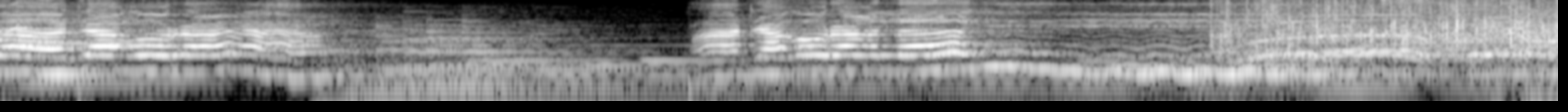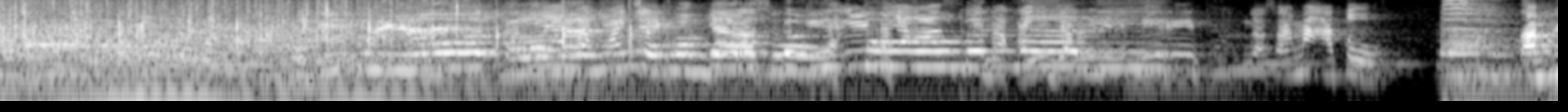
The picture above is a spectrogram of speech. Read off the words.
pada orang, pada orang lain. Begitu Yud, kalau nyanyi bunda harus begitu. Ini yang asli, makanya jangan mirip-mirip. Nggak sama atuh. Tapi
